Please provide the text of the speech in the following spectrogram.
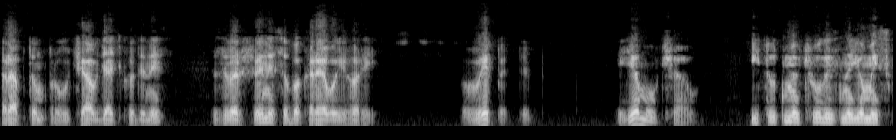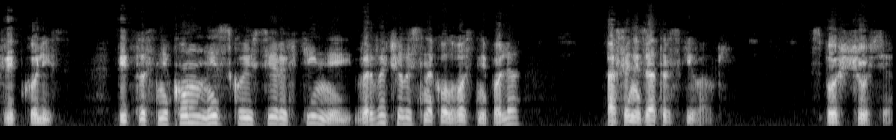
Раптом прогучав дядько Денис з вершини Собакаревої гори. Випити б. Я мовчав, і тут ми вчули знайомий скрип коліс. Під сосняком низкою сірих тіней вервечились на колгосні поля асенізаторські валки. Спущуся.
